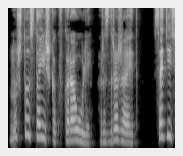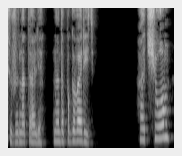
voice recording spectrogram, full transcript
«Ну что стоишь, как в карауле?» – раздражает. «Садись уже, Наталья, надо поговорить». «О чем?» –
